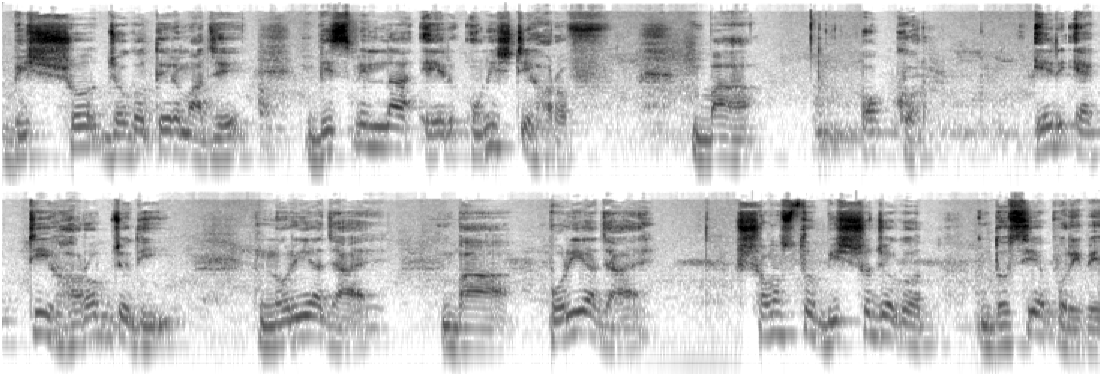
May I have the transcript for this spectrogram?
বিশ্ব জগতের মাঝে বিসমিল্লা এর উনিশটি হরফ বা অক্ষর। এর একটি হরফ যদি নড়িয়া যায় বা পড়িয়া যায়, সমস্ত বিশ্বজগৎ ধসিয়া পড়িবে,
